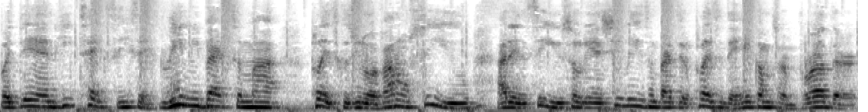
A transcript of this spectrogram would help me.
but then he takes. He says, "Lead me back to my." place because you know if I don't see you, I didn't see you. So then she leads him back to the place, and then here comes her brother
